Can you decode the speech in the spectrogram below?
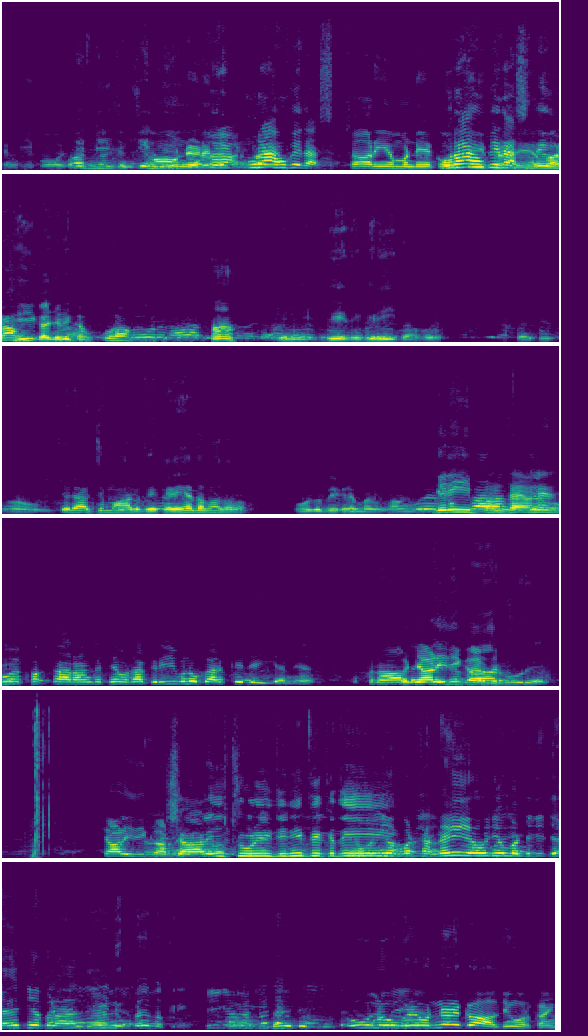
ਚੰਗੀ ਬਹੁਤ ਕਿੰਨੇ ਦੀ ਕਿੰਨੇ ਉਰਾ- ਉਰਾ ਹੋ ਕੇ ਦੱਸ। ਸਾਰੀਆਂ ਮੰਡੀਆਂ ਉਰਾ ਹੋ ਘੁੰਮਦੀ ਕੇ ਦੱਸ ਦੇ ਫਿਰਦੇ ਆ, ਉਰਾ ਠੀਕ ਆ ਜਿਹੜੀ ਕੰਮ। ਉਰਾ ਹਾਂ। ਕਿੰਨੇ ਦੇ ਦੇ ਗਰੀਬ ਆ ਹੋਏ 35 ਤਾਂ ਹੋ ਗਈ। ਤੇਰਾ ਜਮਾਲ ਵਿਕ ਰਿਹਾ ਦਵਾ ਦਵਾ। ਉਹ ਤਾਂ ਵੇਖ ਰਿਹਾ ਮੈਂ ਸਮਝ ਗਰੀਬ ਬੰਦਾ ਉਹਨੇ ਓਏ ਪੱਕਾ ਰੰਗ ਤੇ ਉਹਦਾ ਗਰੀਬ ਨੂੰ ਕਰਕੇ ਦੇਈ ਜਾਂਦੇ ਆ। ਉਹ ਕਨਾਲ 40 ਦੀ ਕਰ ਦੇ। ਮੂਰੇ 40 ਦੀ ਕਰ 40 ਚੂੜੀ ਦੀ ਨਹੀਂ ਵਿਕਦੀ। ਨਹੀਂ ਇਹੋ ਜਿਹੀਆਂ ਮੰਡੀ ਚ ਜਾਏ ਕਿ ਬਣਾ ਦੇ ਬੱਕਰੀ। ਉਹ ਲੋਕ ਉਹਨਾਂ ਨੇ ਘਾਲ ਦਿਓ ਹੋਰ ਕਾਈ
